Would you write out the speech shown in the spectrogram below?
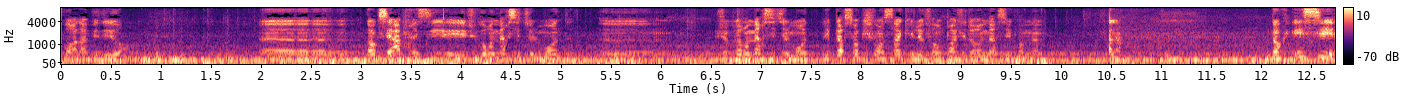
voir la vidéo. Euh, donc c'est apprécié je vous remercie tout le monde. Euh, je vous remercie tout le monde. Les personnes qui font ça, qui ne le font pas, je les remercie quand même. Voilà. Donc ici,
